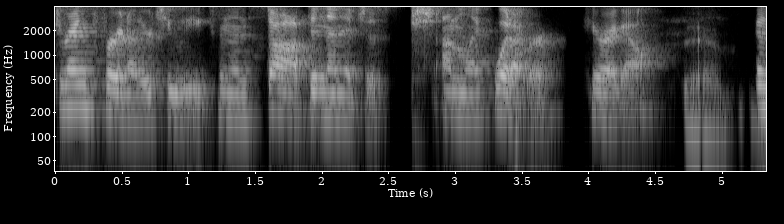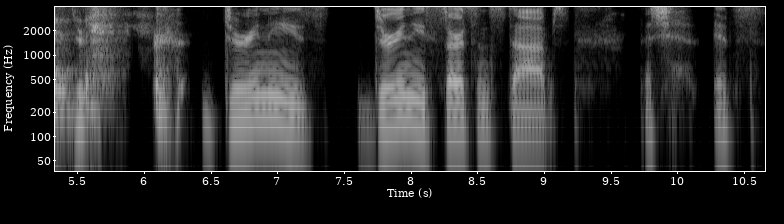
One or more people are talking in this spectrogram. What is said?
drank for another two weeks and then stopped. And then it just, I'm like, whatever, here I go. Yeah. Because during these during these starts and stops it's it's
